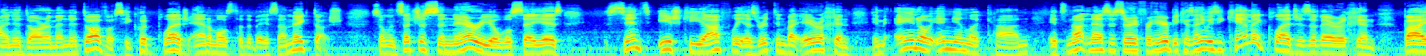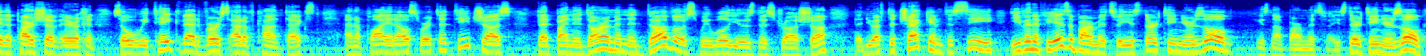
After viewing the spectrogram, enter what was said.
By Nidarim and Nidavos. He could pledge animals to the Beis Hamikdash. So in such a scenario, we'll say is since Ish Kiyafli as written by Erechin im Eino Inyan Lakan, it's not necessary for here because anyways he can't make pledges of Erechin by the Parsha of Erechin. So we take that verse out of context and apply it elsewhere to teach us that by Nidarim and Nidavos we will use this drasha, that you have to check him to see, even if he is a bar mitzvah, he is 13 years old, He's not bar mitzvah. He's 13 years old,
